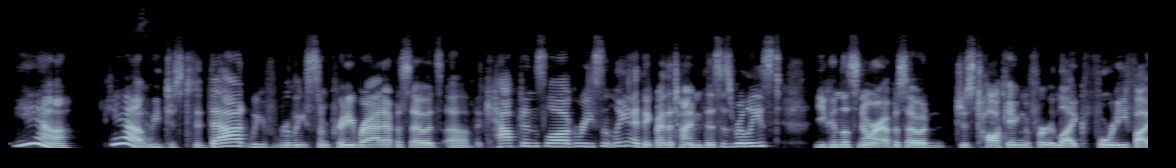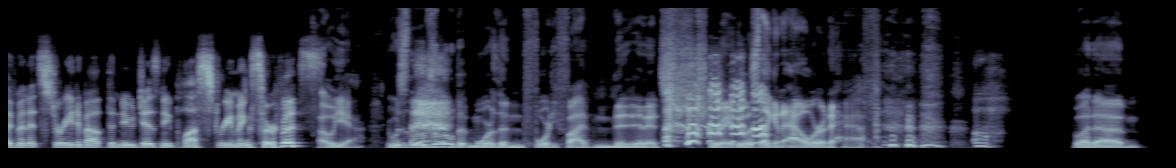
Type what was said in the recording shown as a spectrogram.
Yeah. Yeah, we just did that. We've released some pretty rad episodes of the Captain's Log recently. I think by the time this is released, you can listen to our episode just talking for like 45 minutes straight about the new Disney Plus streaming service. Oh yeah, it was, it was a little bit more than forty five minutes straight. It was like an hour and a half. Ugh. but um,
